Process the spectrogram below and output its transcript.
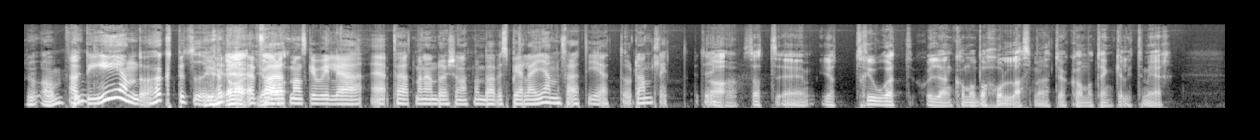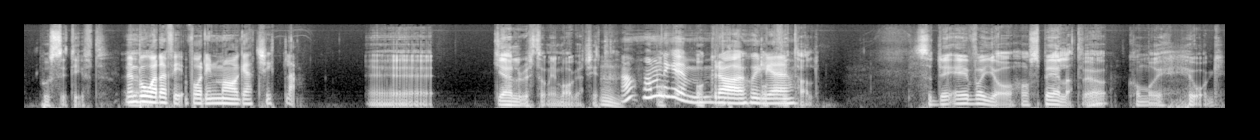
Ja, Ja, det är ändå högt betyg eh, Ja, för ja. att man ska vilja, eh, för att man ändå känner att man behöver spela igen för att ge ett ordentligt betyg. Ja, så att, eh, jag tror att sjuan kommer behållas men att jag kommer tänka lite mer positivt. Men Eh, båda får din mage att kittla. Eh, Gallery får min mage att kittla. Mm. Ja, men det är Och- bra Och skilja. Så det är vad jag har spelat, vad jag Mm. kommer ihåg.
